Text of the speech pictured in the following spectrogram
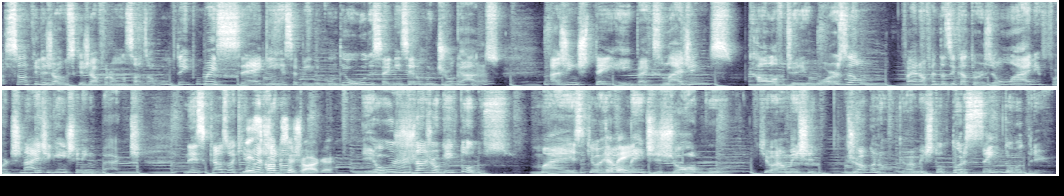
que são aqueles jogos que já foram lançados há algum tempo, mas seguem recebendo conteúdo e seguem sendo muito jogados. Uhum. A gente tem Apex Legends, Call of Duty Warzone, Final Fantasy XIV Online, Fortnite e Genshin Impact. Nesse caso aqui, Esse qual que você joga? Eu já joguei todos, mas que eu Também. realmente jogo, que eu realmente jogo não, que eu realmente tô torcendo, Rodrigo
